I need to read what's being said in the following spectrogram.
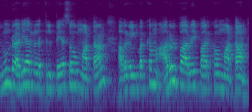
மூன்று அடியார்களிடத்தில் பேசவும் மாட்டான் அவர்களின் பக்கம் அருள் பார்வை பார்க்கவும் மாட்டான்.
